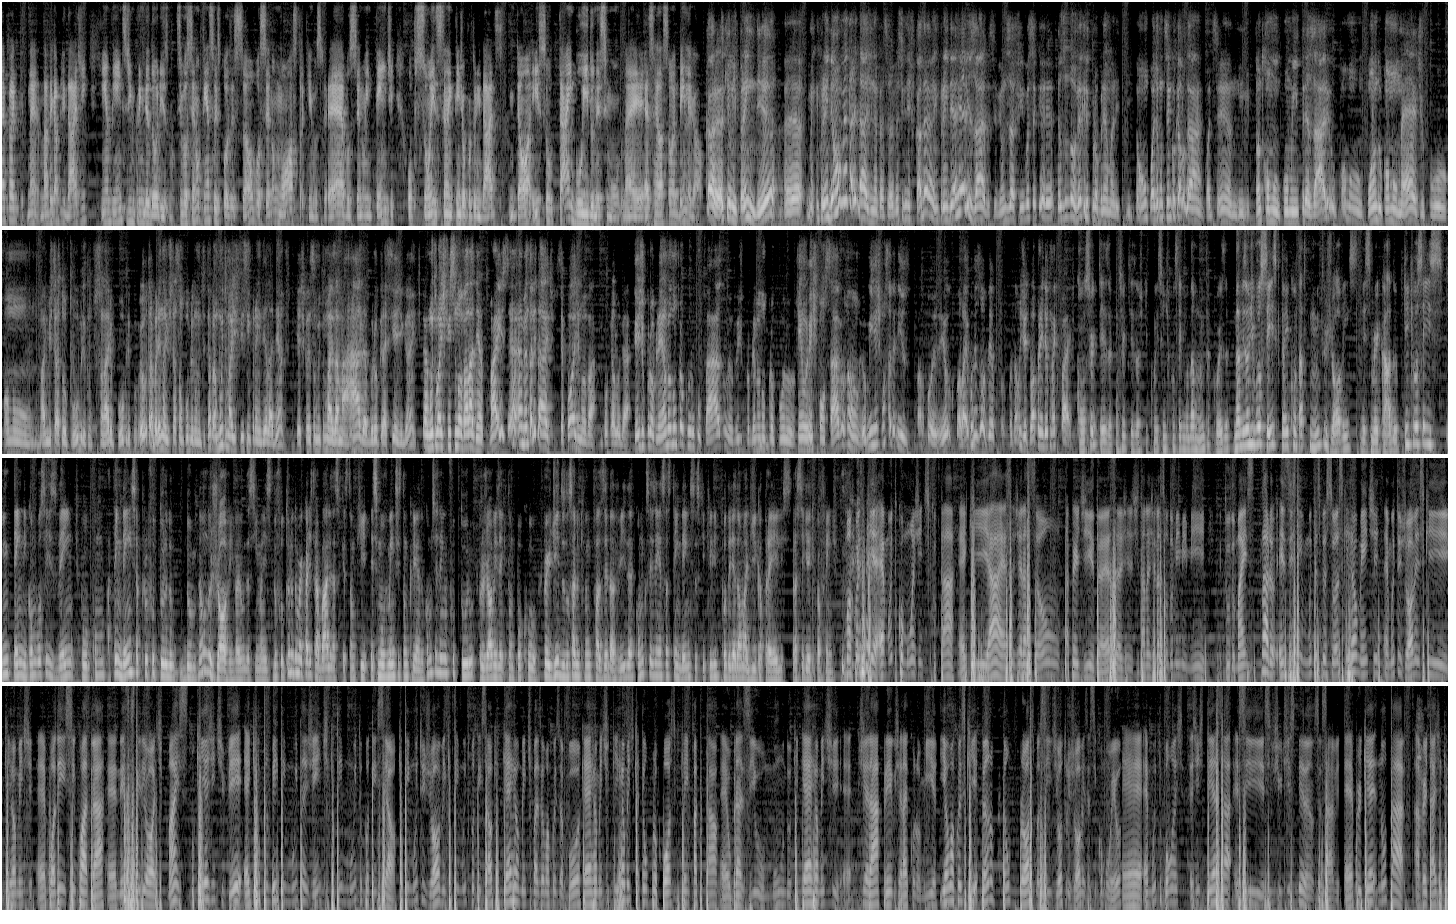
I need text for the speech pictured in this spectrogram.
né, navegabilidade em ambientes de empreendedorismo. Se você não tem essa exposição, você não mostra quem você é, você não entende opções, você não entende oportunidades. Então, isso tá imbuído nesse mundo, né? essa relação é bem legal. Cara, é aquilo, empreender é, empreender é uma mentalidade, né, cara? O significado é empreender é realizar. Você vê um desafio você querer resolver aquele problema ali. Então pode acontecer em qualquer lugar. Pode ser tanto como, como empresário, como quando como médico, como um administrador público, um funcionário público. Eu trabalhei na administração pública há muito tempo, é muito mais difícil empreender lá dentro, porque as coisas são muito mais amarradas, a burocracia é gigante. É muito mais difícil inovar lá dentro. Mas é a mentalidade. Você pode inovar em qualquer lugar. Vejo o problema, eu não procuro culpado, eu vejo problema, eu não procuro quem é o responsável, não. Eu me responsabilizo. Falo, pô, eu vou lá e vou resolver, pô, vou dar um jeito, vou aprender como é que faz. Com certeza, com certeza. Acho que com isso a gente consegue mudar muita coisa. Na visão de vocês que estão em contato com muitos jovens nesse mercado, o que, que vocês entendem, como vocês veem, tipo, como a tendência para o futuro do, do, não do jovem, vamos dizer assim, mas do futuro do mercado de trabalho, nessa questão que esse movimento vocês estão criando? Como vocês veem o futuro para os jovens aí que estão um pouco perdidos, não sabem o que vão fazer da vida? Como que vocês veem essas tendências? O que, que poderia dar uma dica para eles para seguir aqui para frente? Uma coisa que é muito comum a gente escutar é que ah, essa geração tá perdida, essa a gente tá na geração do mimimi e tudo, mas claro, existem muitas pessoas que realmente é muito jovens que, que realmente é, podem se enquadrar é, nesse estereótipo. Mas o que a gente vê é que também tem muita gente que tem muito potencial, que tem muito jovem que tem muito potencial, que quer realmente fazer uma coisa boa, quer realmente que realmente quer ter um propósito, que quer impactar é, o Brasil, o mundo, que quer realmente é, gerar emprego, gerar economia. E é uma coisa que estando tão próximo assim de outros jovens, assim como eu, é, é muito bom a, a gente ter essa esse, esse fio de esperança, sabe? É porque não tá. A verdade é que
